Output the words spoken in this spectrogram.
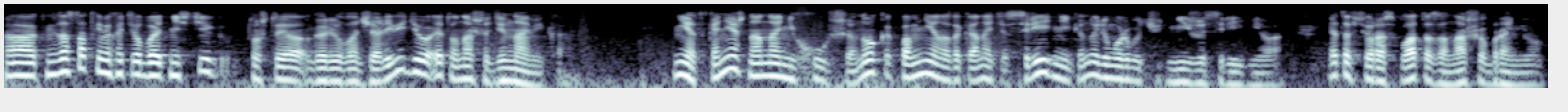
А, к недостаткам я хотел бы отнести то, что я говорил в начале видео, это наша динамика. Нет, конечно, она не худшая, но, как по мне, она такая, знаете, средненькая, ну или может быть чуть ниже среднего. Это все расплата за нашу броню.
